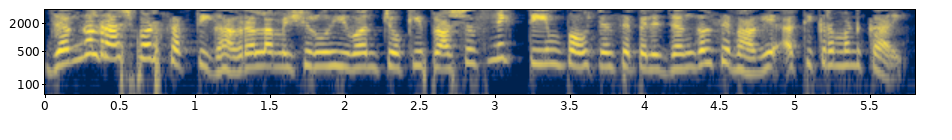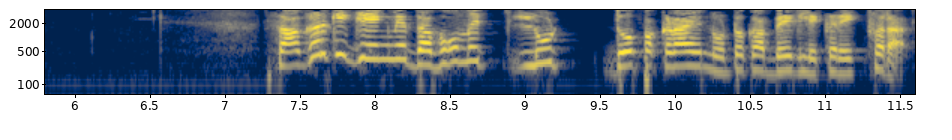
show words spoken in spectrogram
जंगल राज पर सख्ती। घाघराला में शुरू हुई वन चौकी। प्रशासनिक टीम पहुँचने से पहले जंगल से भागे अतिक्रमणकारी। सागर की गैंग ने दबों में लूट दो पकड़ाए, नोटों का बैग लेकर एक फरार।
